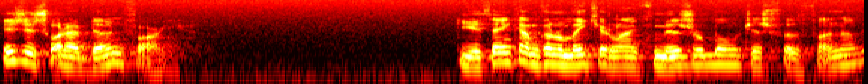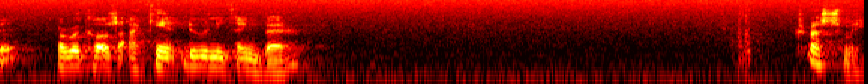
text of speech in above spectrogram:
This is what I've done for you. Do you think I'm going to make your life miserable just for the fun of it? Or because I can't do anything better? Trust me.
